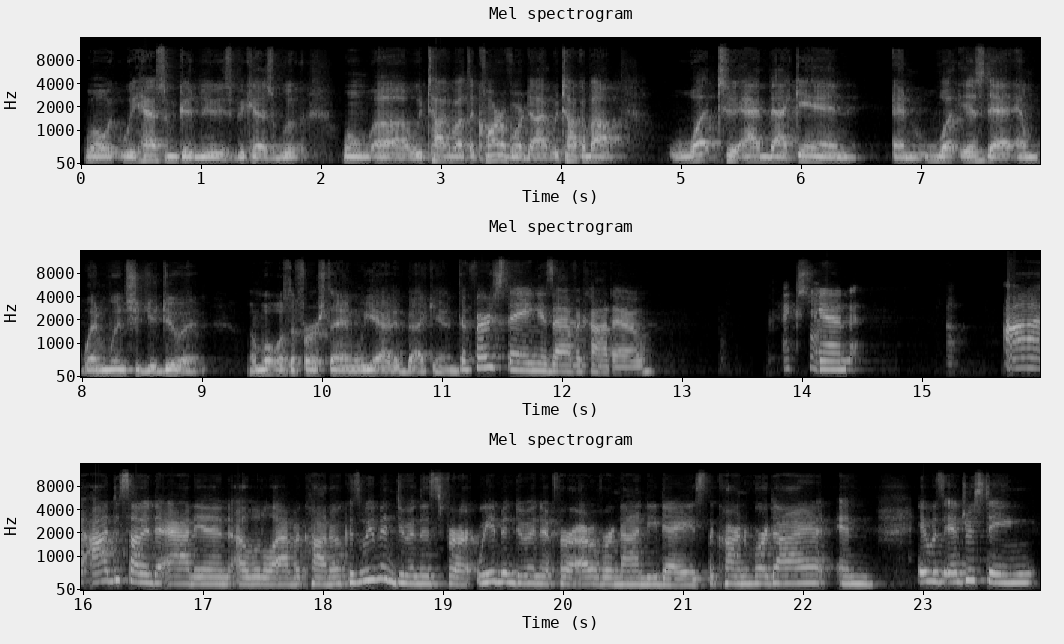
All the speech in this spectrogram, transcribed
Well, we have some good news because we, when uh, we talk about the carnivore diet, we talk about what to add back in and what is that and when when should you do it. And what was the first thing we added back in? The first thing is avocado. Excellent. And I, I decided to add in a little avocado because we've been doing this for we've been doing it for over 90 days, the carnivore diet. And it was interesting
